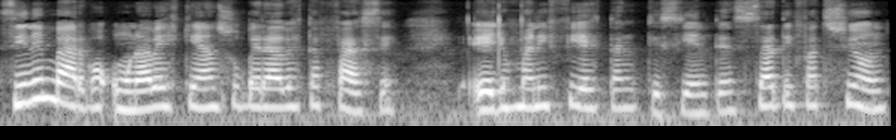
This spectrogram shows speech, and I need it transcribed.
Sin embargo, una vez que han superado esta fase, ellos manifiestan que sienten satisfacción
